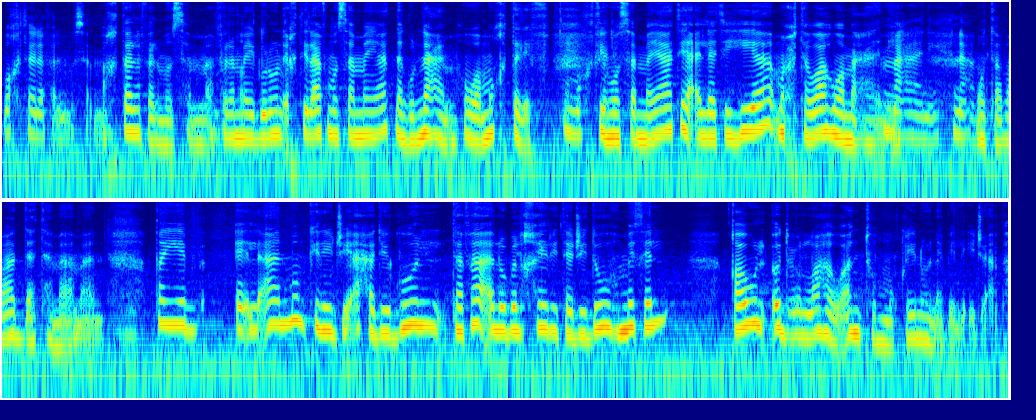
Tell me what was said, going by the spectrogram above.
واختلف المسمى. اختلف المسمى. فلما يقولون اختلاف مسميات نقول نعم هو مختلف, مختلف. في مسمياته التي هي محتواه ومعاني معاني نعم. متضادة تماما. طيب الآن ممكن يجي أحد يقول تفاءلوا بالخير تجدوه مثل قول ادعوا الله وأنتم موقنون بالإجابة.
